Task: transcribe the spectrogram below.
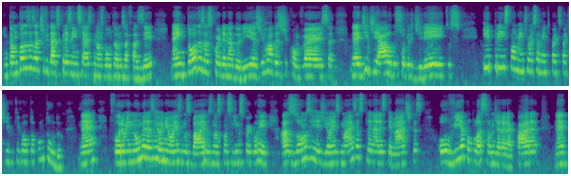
Então, todas as atividades presenciais que nós voltamos a fazer, né, em todas as coordenadorias, de rodas de conversa, né, de diálogo sobre direitos, e principalmente o orçamento participativo que voltou com tudo, né? Foram inúmeras reuniões nos bairros, nós conseguimos percorrer as 11 regiões, mais as plenárias temáticas, ouvir a população de Araraquara, né,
